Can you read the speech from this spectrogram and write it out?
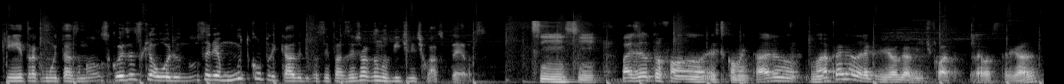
quem entra com muitas mãos, coisas que ao olho nu seria muito complicado de você fazer jogando 20, 24 telas. Sim, sim. Mas eu tô falando esse comentário não é pra galera que joga 24 telas, tá ligado?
